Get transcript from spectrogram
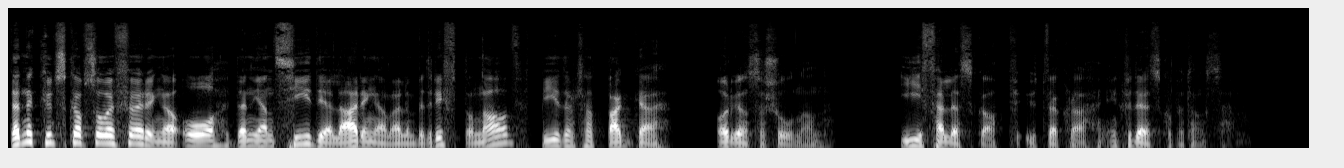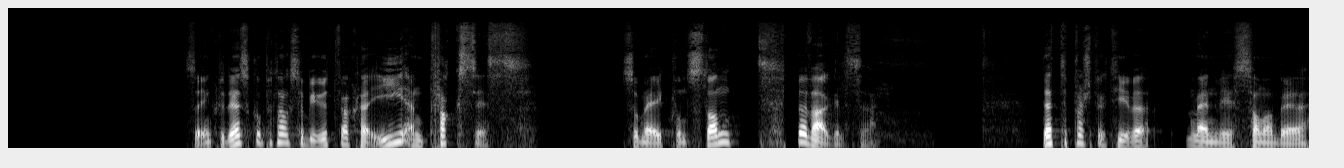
Denne kunnskapsoverføringa og den gjensidige læringa mellom bedrift og Nav bidrar til at begge organisasjonene i fellesskap utvikler inkluderingskompetanse. Så inkluderingskompetanse blir utvikla i en praksis som er i konstant bevegelse. Dette perspektivet mener vi eh,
